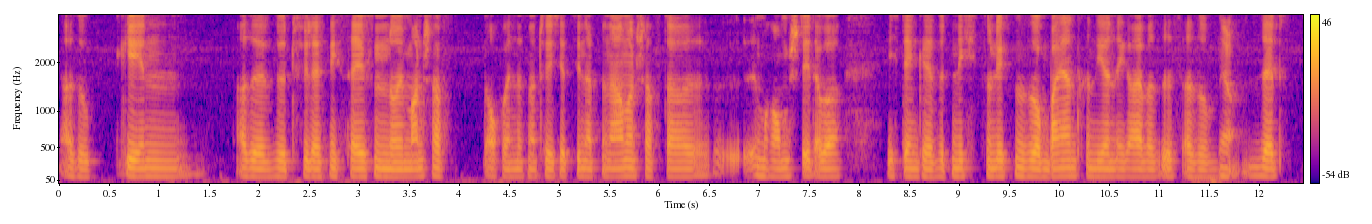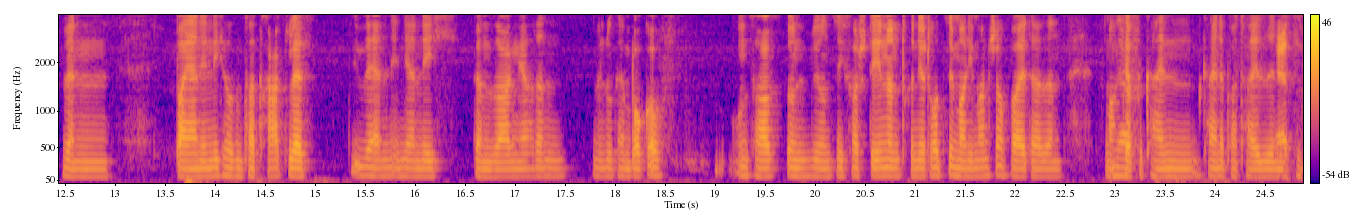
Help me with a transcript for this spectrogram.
also gehen, also er wird vielleicht nicht safe eine neue Mannschaft, auch wenn das natürlich jetzt die Nationalmannschaft da im Raum steht, aber ich denke, er wird nicht zur nächsten Saison Bayern trainieren, egal was ist. Also ja. selbst wenn Bayern ihn nicht aus dem Vertrag lässt, die werden ihn ja nicht dann sagen, ja, dann, wenn du keinen Bock auf uns hast und wir uns nicht verstehen, dann trainiert trotzdem mal die Mannschaft weiter. Dann, das macht ja, ja für keinen, keine Partei Sinn. Ja, es,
